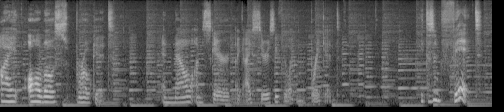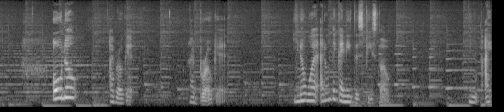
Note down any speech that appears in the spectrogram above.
I almost broke it. And now I'm scared. Like, I seriously feel like I'm gonna break it. It doesn't fit. Oh no! I broke it. I broke it. You know what? I don't think I need this piece though. I,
